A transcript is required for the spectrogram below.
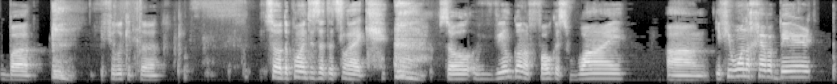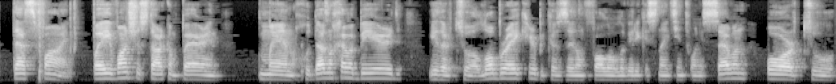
but if you look at the so the point is that it's like so we're gonna focus why um, if you want to have a beard that's fine but once you start comparing man who doesn't have a beard either to a lawbreaker because they don't follow leviticus 1927 or to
